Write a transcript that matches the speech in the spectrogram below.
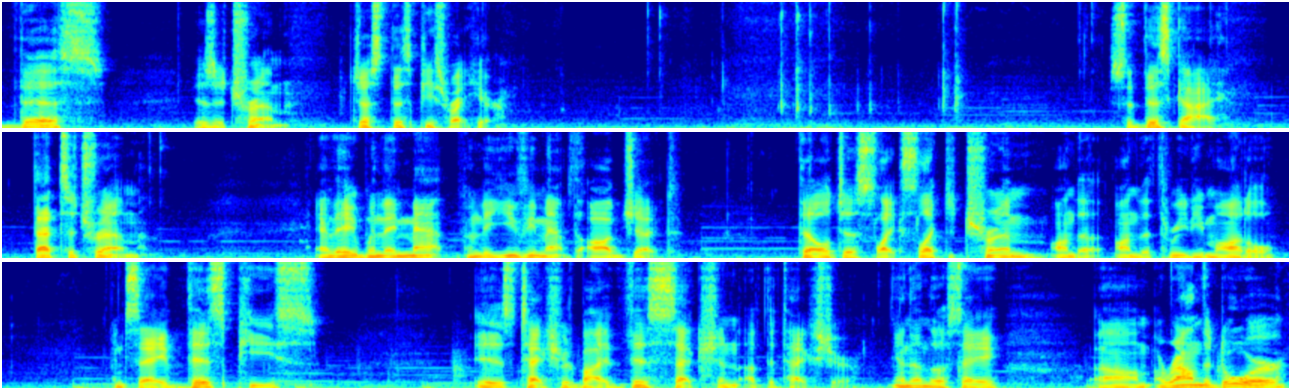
this is a trim, just this piece right here. So this guy, that's a trim. And they when they map when they UV map the object, they'll just like select a trim on the on the 3D model and say this piece is textured by this section of the texture. And then they'll say um, around the door,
